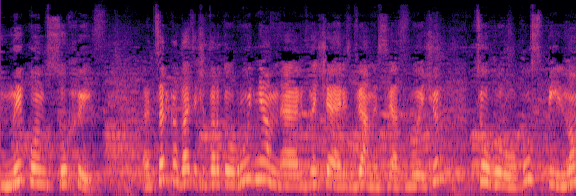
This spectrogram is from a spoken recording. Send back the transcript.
Никон Сухий. Церква 24 грудня е, відзначає різдвяний святвечір. Цього року спільно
